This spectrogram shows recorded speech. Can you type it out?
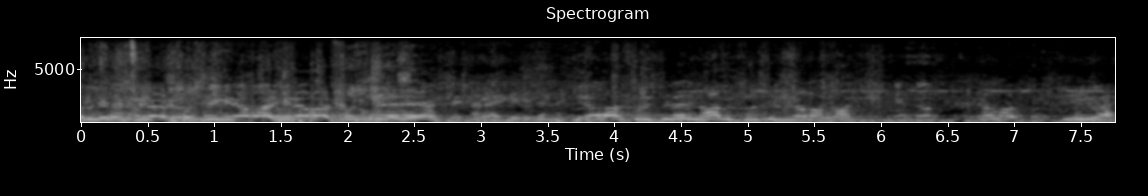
Abi sosisler, sosis yine var, yine var sosisleri. Yine var sosislerin abi, sosis yine var bak. Yine var sosis yine var.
